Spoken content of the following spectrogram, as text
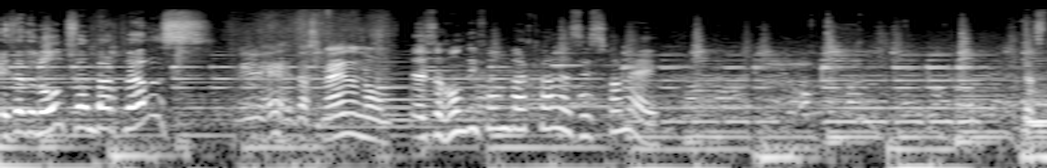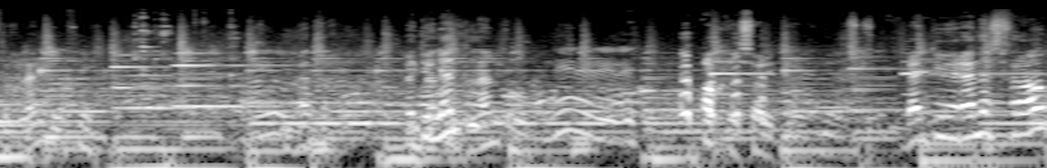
Is dat een hond van Bart Welles? Nee, dat is mijn hond. Dat is de hond die van Bart Welles is van mij. Dat is toch Lentel of niet? Bent u Lentel? Lentel. Nee, nee, nee. nee. Oké, sorry. Bent u een rennersvrouw?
